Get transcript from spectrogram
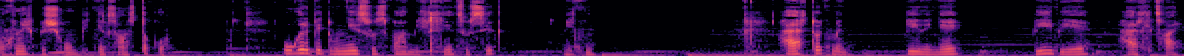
Бурхных биш хүн биднийг сонсдоггүй. Үүгээр бид үнний сүнс ба мэхлийн сүнсийг мэднэ. Хайртууд минь бие бинээ бие бие хайрлцгаая.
